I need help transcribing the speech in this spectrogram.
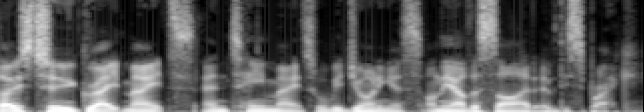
Those two great mates and teammates will be joining us on the other side of this break.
